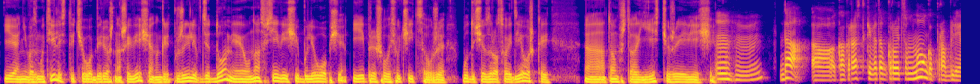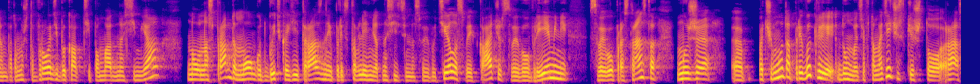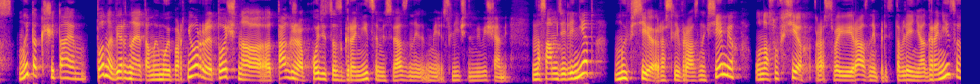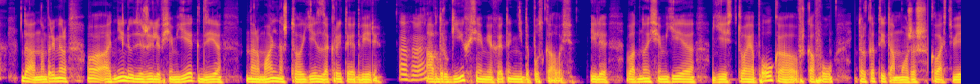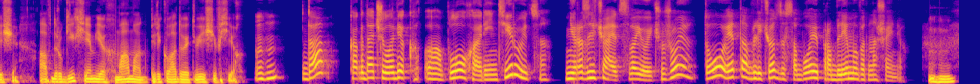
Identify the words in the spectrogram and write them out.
и они возмутились, ты чего берешь наши вещи? Она говорит, жили в детдоме, у нас все вещи были общие. И ей пришлось учиться уже, будучи взрослой девушкой, э, о том, что есть чужие вещи. Мгм. Да, а, как раз-таки в этом кроется много проблем, потому что вроде бы как, типа, мы одна семья, но у нас, правда, могут быть какие-то разные представления относительно своего тела, своих качеств, своего времени, своего пространства. Мы же почему-то привыкли думать автоматически, что раз мы так считаем, то, наверное, там и мой партнер точно так же обходится с границами, связанными с личными вещами. На самом деле нет, мы все росли в разных семьях, у нас у всех свои разные представления о границах. Да, например, э, одни люди жили в семье, где нормально, что есть закрытые двери. Мгм. А в других семьях это не допускалось. Или в одной семье есть твоя полка в шкафу, только ты там можешь класть вещи. А в других семьях мама перекладывает вещи всех. Мгм. Да, когда человек э, плохо ориентируется, не различает свое и чужое, то это влечет за собой проблемы в отношениях. Мгм.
